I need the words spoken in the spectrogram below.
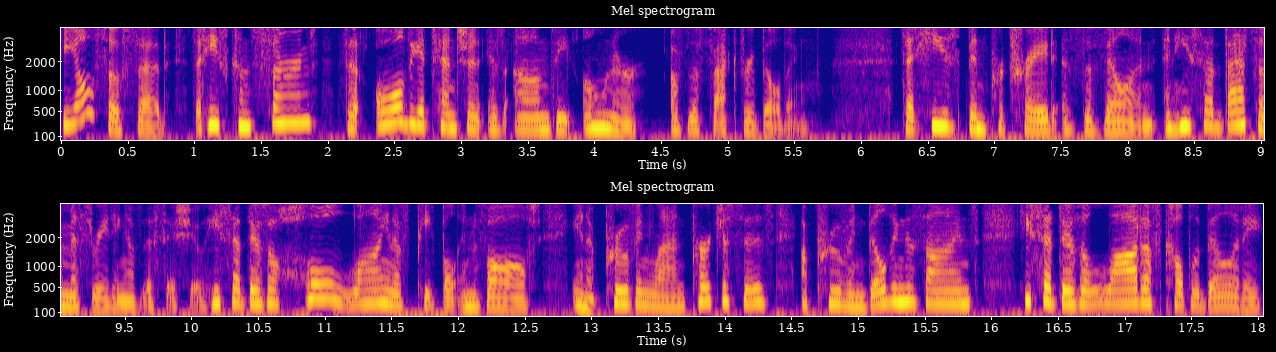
He also said that he's concerned that all the attention is on the owner of the factory building, that he's been portrayed as the villain. And he said that's a misreading of this issue. He said there's a whole line of people involved in approving land purchases, approving building designs. He said there's a lot of culpability,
